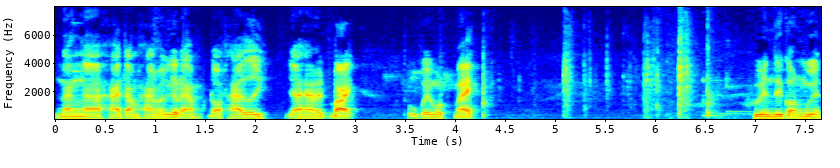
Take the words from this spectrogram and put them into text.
nặng à, 220g đọt 2 ly dài 2m7 thu về 1 mét. Khuyên thì còn nguyên.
